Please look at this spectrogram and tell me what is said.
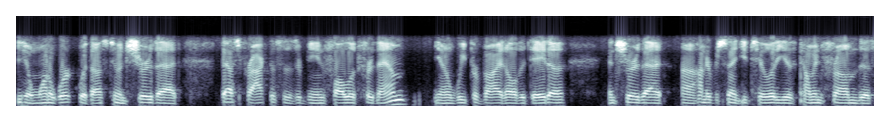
you know want to work with us to ensure that best practices are being followed for them. You know we provide all the data, ensure that uh, 100% utility is coming from this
